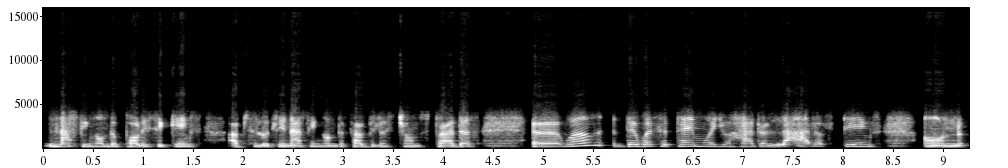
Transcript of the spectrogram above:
nothing on the policy kings, absolutely nothing on the fabulous Jones Brothers. Uh, well, there was a time where you had a lot of things on,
